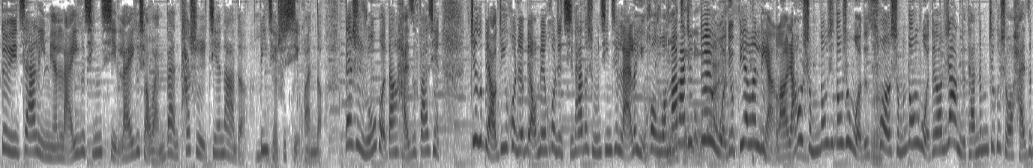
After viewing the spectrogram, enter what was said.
对于家里面来一个亲戚，来一个小玩伴，他是接纳的，并且是喜欢的。但是如果当孩子发现这个表弟或者表妹或者其他的什么亲戚来了以后，我妈妈就对我就变了脸了，然后什么东西都是我的错，什么东西我都要让着他，那么这个时候孩子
